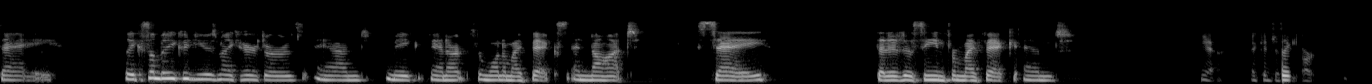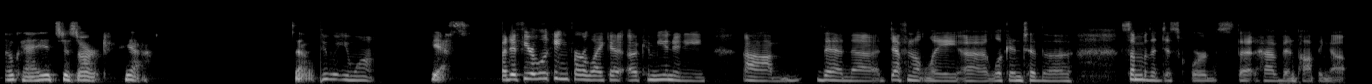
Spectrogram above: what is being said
say like somebody could use my characters and make fan art from one of my fics and not say that it is a scene from my fic and Yeah, it could just Like- be art. okay, it's just art. Yeah. So Do what you want. yes. But if you're looking for like a, a community, um, then uh, definitely uh, look into the some of the discords that have been popping up.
